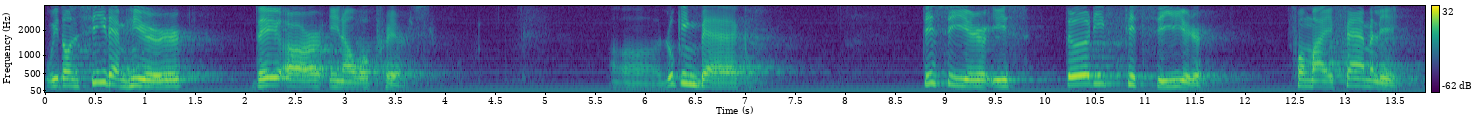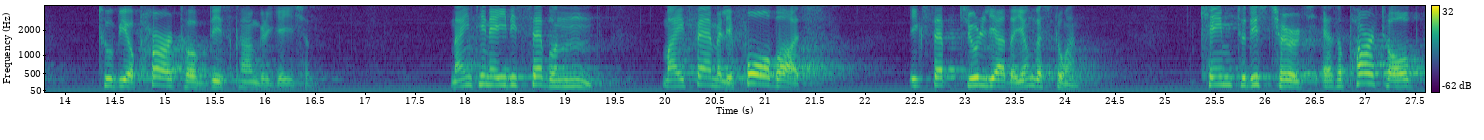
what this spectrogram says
we don't see them here, they are in our prayers. Uh, looking back, this year is 35th year for my family to be a part of this congregation. 1987, my family, four of us, except Julia, the youngest one, came to this church as a part of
